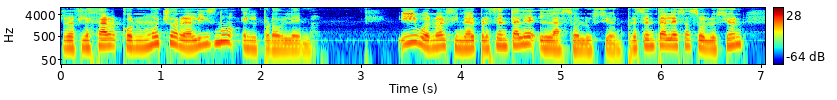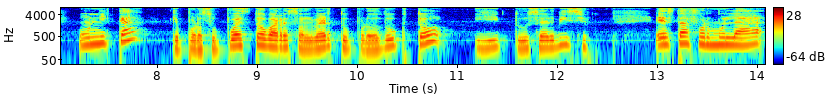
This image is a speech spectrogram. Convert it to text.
reflejar con mucho realismo el problema. Y bueno, al final preséntale la solución. Preséntale esa solución única que por supuesto va a resolver tu producto y tu servicio. Esta fórmula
